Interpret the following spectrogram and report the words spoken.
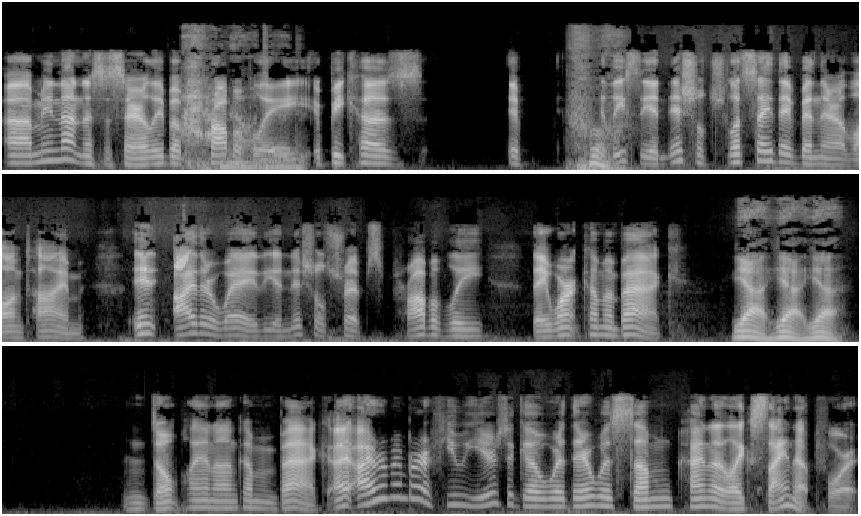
Uh, I mean, not necessarily, but don't know, probably because if Whew. at least the initial, let's say they've been there a long time. In either way, the initial trips probably they weren't coming back. Yeah, yeah, yeah. Don't plan on coming back. I, I remember a few years ago where there was some kind of like sign up for it.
